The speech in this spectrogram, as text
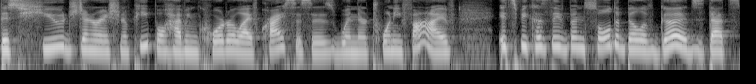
this huge generation of people having quarter life crises when they're 25. It's because they've been sold a bill of goods that's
